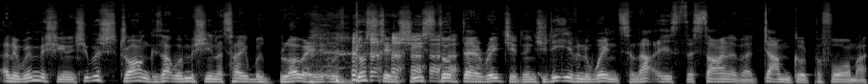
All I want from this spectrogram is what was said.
and a wind machine. And she was strong because that wind machine, I tell you, was blowing. It was gusting. she stood there rigid and she didn't even wince. And that is the sign of a damn good performer.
